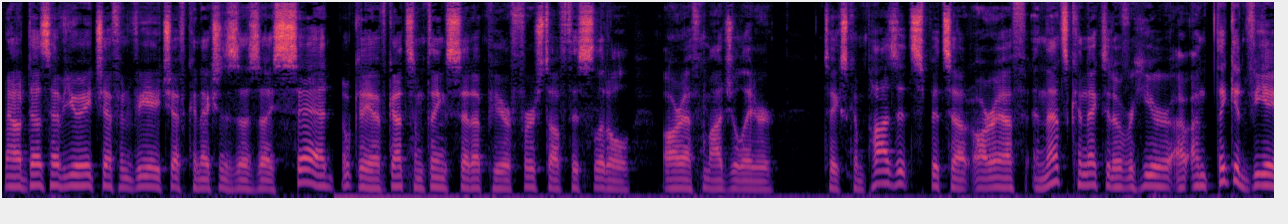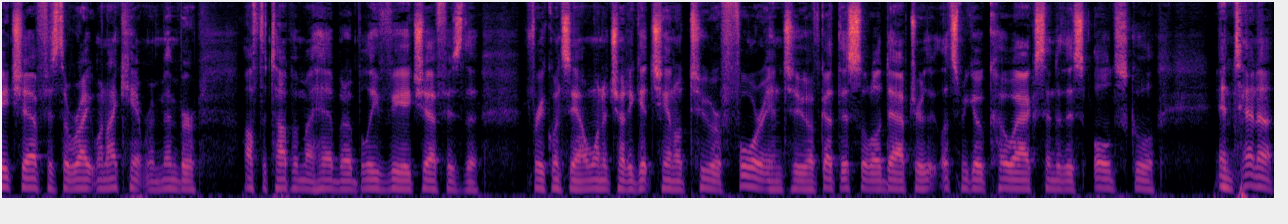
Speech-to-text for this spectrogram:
Now it does have UHF and VHF connections, as I said. Okay, I've got some things set up here. First off, this little RF modulator takes composite, spits out RF, and that's connected over here. I, am thinking VHF is the right one. I can't remember off the top of my head, but I believe VHF is the frequency I want to try to get channel 2 or 4 into. I've got this little adapter that lets me go coax into this old school antenna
